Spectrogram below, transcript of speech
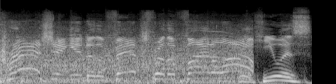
Crashing into the fence for the final out. He was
